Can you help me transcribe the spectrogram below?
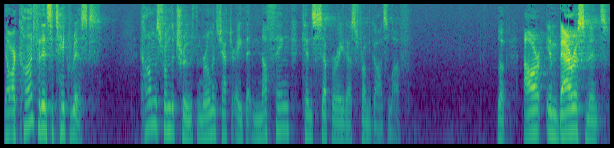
Now, our confidence to take risks comes from the truth in Romans chapter 8 that nothing can separate us from God's love. Look, our embarrassment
